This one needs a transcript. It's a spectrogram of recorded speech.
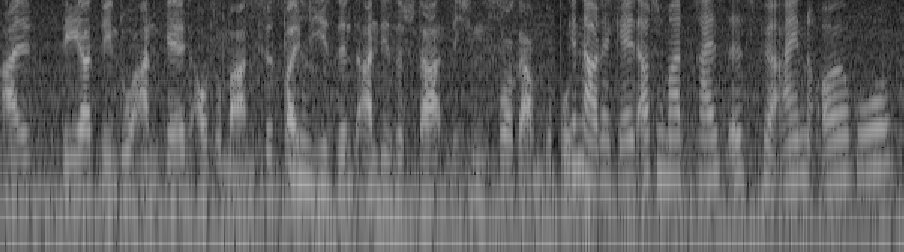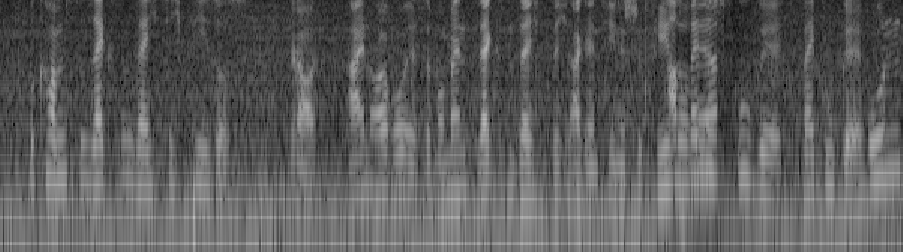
als der, den du an Geldautomaten kriegst, weil Genau. die sind an diese staatlichen Vorgaben gebunden. Genau, der Geldautomatpreis ist für 1 Euro bekommst du 66 Pesos. Genau, 1 Euro ist im Moment 66 argentinische Peso Auch wenn du wert. es googelst bei Google. Und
